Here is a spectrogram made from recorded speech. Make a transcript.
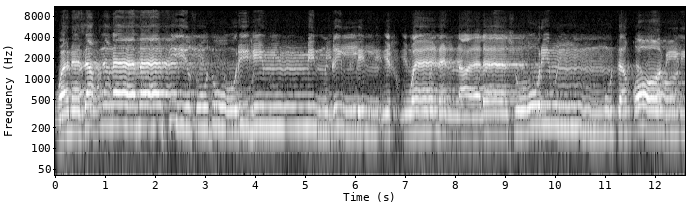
ونزعنا ما في صدورهم من غل أكوانا على سرر متقابلين.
